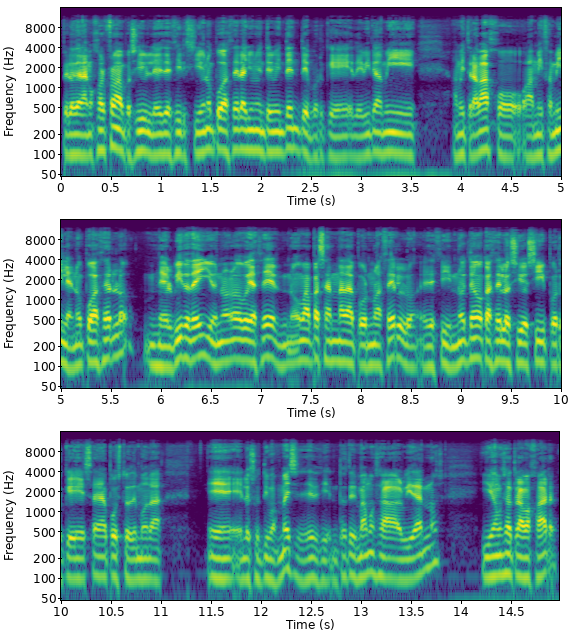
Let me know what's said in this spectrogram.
pero de la mejor forma posible. Es decir, si yo no puedo hacer ayuno intermitente porque debido a mi, a mi trabajo o a mi familia no puedo hacerlo, me olvido de ello, no lo voy a hacer, no va a pasar nada por no hacerlo. Es decir, no tengo que hacerlo sí o sí porque se haya puesto de moda eh, en los últimos meses. Es decir, entonces vamos a olvidarnos y vamos a trabajar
